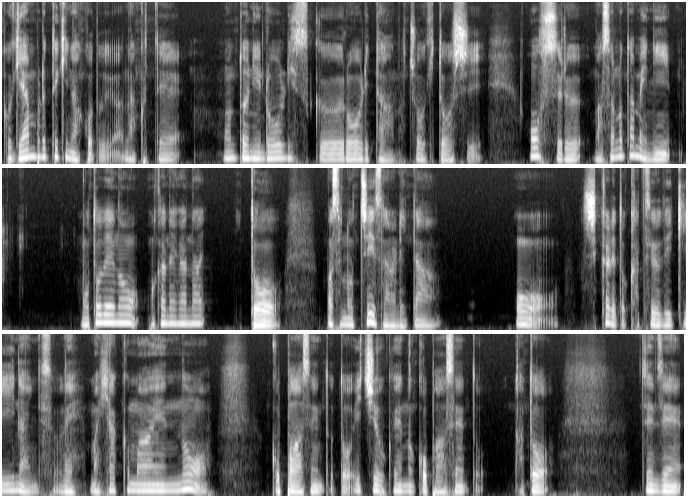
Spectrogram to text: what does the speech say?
こうギャンブル的なことではなくて本当にローリスクローリターンの長期投資をする、まあ、そのために元手のお金がないと、まあ、その小さなリターンをしっかりと活用できないんですよね。まあ、100万円の5%と1億円の5%だと全然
